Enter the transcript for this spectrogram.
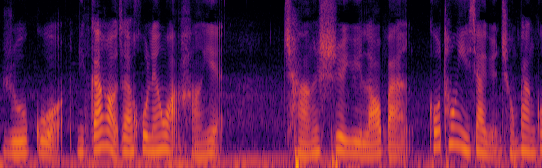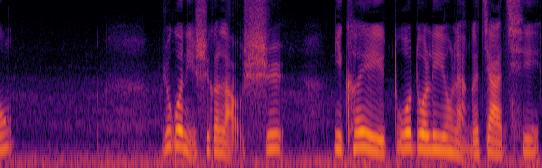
如果你刚好在互联网行业，尝试与老板沟通一下远程办公。如果你是个老师，你可以多多利用两个假期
